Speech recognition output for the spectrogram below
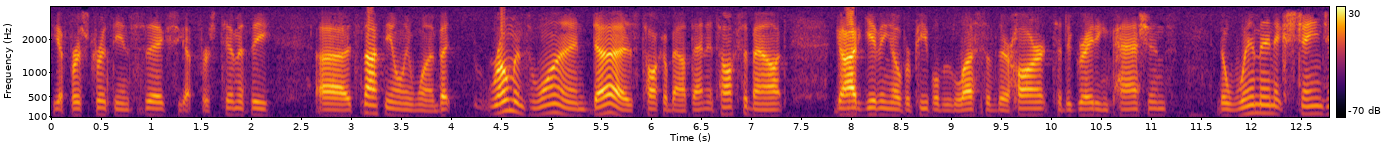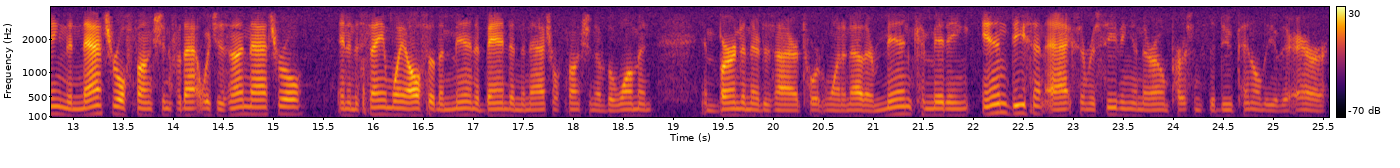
You got 1 Corinthians 6, you got 1 Timothy. Uh, it's not the only one, but Romans 1 does talk about that, and it talks about God giving over people to the lusts of their heart, to degrading passions, the women exchanging the natural function for that which is unnatural, and in the same way also the men abandon the natural function of the woman and burned in their desire toward one another, men committing indecent acts and receiving in their own persons the due penalty of their error.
